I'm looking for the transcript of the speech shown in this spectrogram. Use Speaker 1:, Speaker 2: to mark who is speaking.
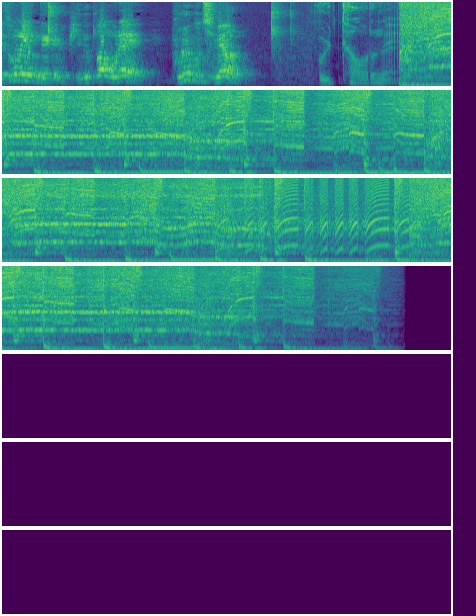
Speaker 1: 제 손에 있는 비눗방울에 불을 붙이면
Speaker 2: 불타오르네.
